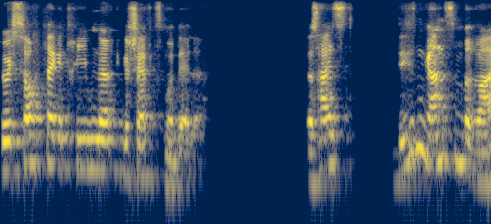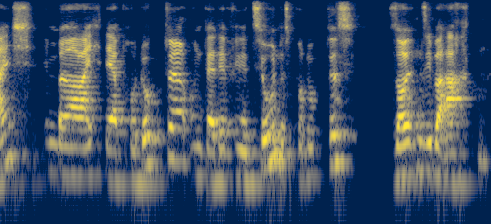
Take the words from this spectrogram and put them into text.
durch softwaregetriebene Geschäftsmodelle. Das heißt, diesen ganzen Bereich im Bereich der Produkte und der Definition des Produktes sollten Sie beachten.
